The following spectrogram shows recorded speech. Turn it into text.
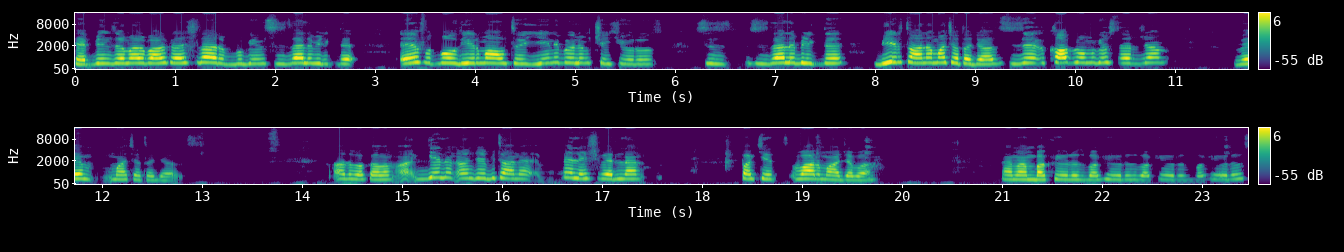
Hepinize merhaba arkadaşlar. Bugün sizlerle birlikte eFootball 26 yeni bölüm çekiyoruz. Siz, sizlerle birlikte bir tane maç atacağız. Size kadromu göstereceğim ve maç atacağız. Hadi bakalım. Gelin önce bir tane beleş verilen paket var mı acaba? Hemen bakıyoruz, bakıyoruz, bakıyoruz, bakıyoruz.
